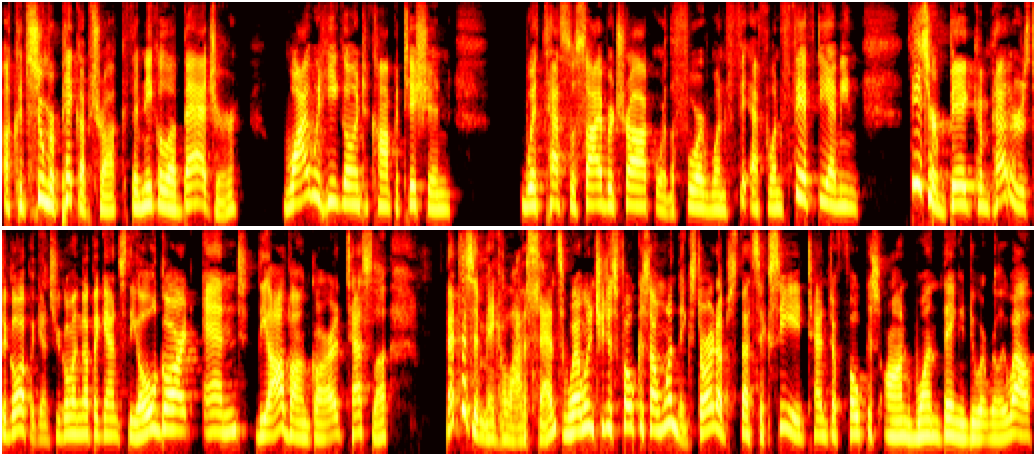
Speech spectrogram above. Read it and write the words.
a consumer pickup truck the nikola badger? Why would he go into competition with tesla cybertruck or the ford f-150 i mean these are big competitors to go up against. You're going up against the old guard and the avant garde, Tesla, that doesn't make a lot of sense. Why wouldn't you just focus on one thing? Startups that succeed tend to focus on one thing and do it really well.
